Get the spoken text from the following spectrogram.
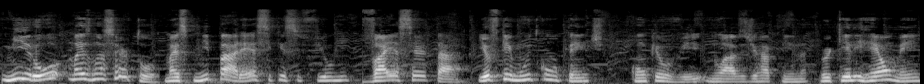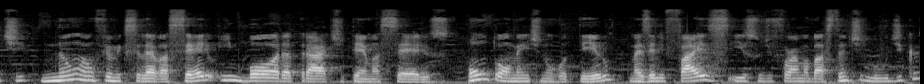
mirou, mas não acertou. Mas me parece que esse filme vai acertar. E eu fiquei muito contente com o que eu vi no Aves de Rapina, porque ele realmente não é um filme que se leva a sério, embora trate temas sérios pontualmente no roteiro, mas ele faz isso de forma bastante lúdica.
